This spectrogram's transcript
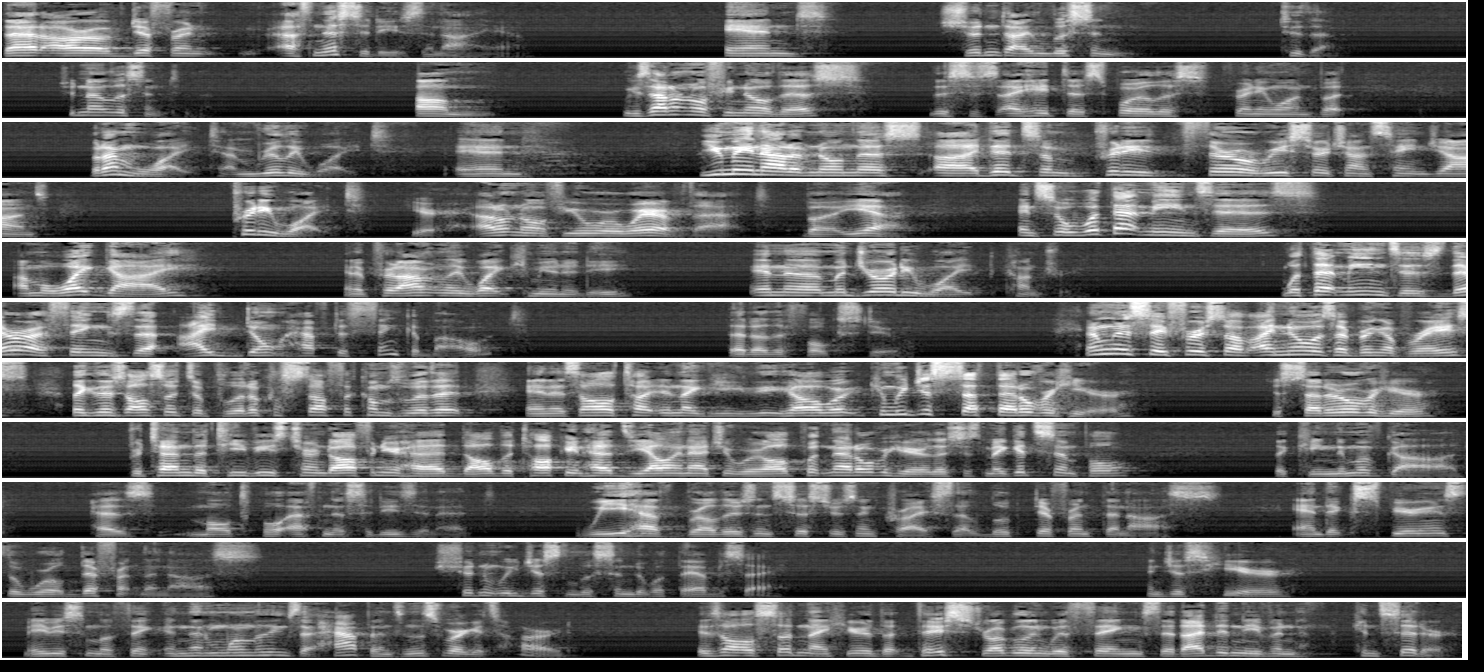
that are of different ethnicities than I am. And shouldn't I listen to them? Shouldn't I listen to them? Um, because I don't know if you know this. This is I hate to spoil this for anyone, but but I'm white. I'm really white. And you may not have known this. Uh, I did some pretty thorough research on St. John's. Pretty white here. I don't know if you were aware of that, but yeah. And so what that means is I'm a white guy in a predominantly white community in a majority white country. What that means is there are things that I don't have to think about that other folks do. And I'm going to say first off, I know as I bring up race, like there's all sorts of political stuff that comes with it, and it's all t- and like you, you can we just set that over here? Just set it over here. Pretend the TV's turned off in your head, all the talking heads yelling at you. We're all putting that over here. Let's just make it simple. The kingdom of God has multiple ethnicities in it. We have brothers and sisters in Christ that look different than us and experience the world different than us. Shouldn't we just listen to what they have to say? And just hear maybe some of the things. And then one of the things that happens, and this is where it gets hard, is all of a sudden I hear that they're struggling with things that I didn't even consider.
